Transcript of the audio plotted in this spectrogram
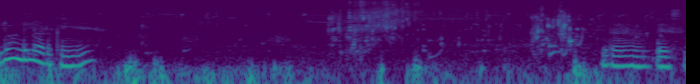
சில்லுவண்டில் கிடக்குங்க இந்த பேசு.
